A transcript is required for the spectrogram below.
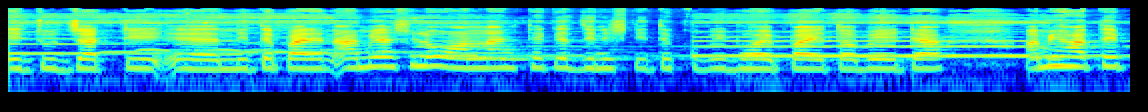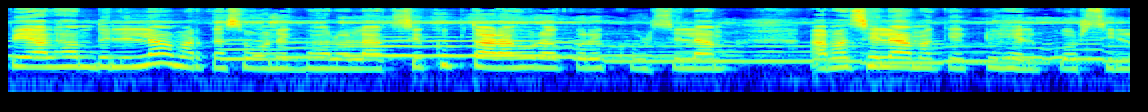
এই জুট জারটি নিতে পারেন। আমি আসলে অনলাইন থেকে জিনিস নিতে খুবই ভয় পাই, তবে এটা আমি হাতে পেয়ে আলহামদুলিল্লাহ আমার কাছে অনেক ভালো লাগছে। খুব তাড়াহুড়া করে খুলছিলাম আমার ছেলে আমাকে একটু হেল্প করছিল।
